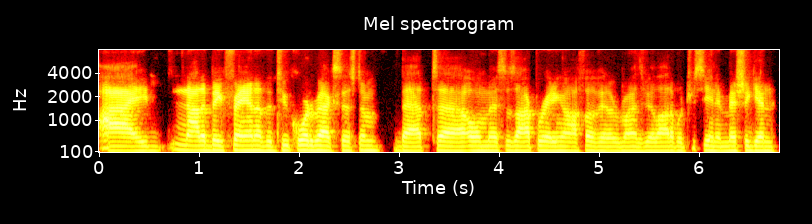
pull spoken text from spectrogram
I'm not a big fan of the two quarterback system that uh, Ole Miss is operating off of. It reminds me a lot of what you're seeing at Michigan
